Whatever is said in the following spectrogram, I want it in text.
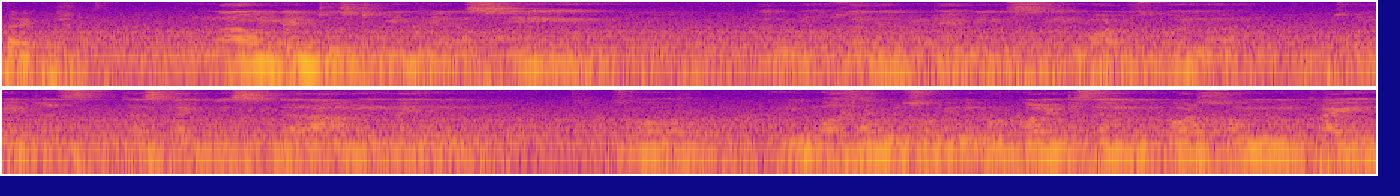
Hare Krishna. Now latest we can see the news and every day we see what is going on. So latest just like we see the Ram and Rajan. So he was having so many good qualities and he got so many five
